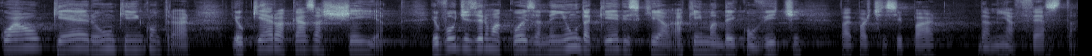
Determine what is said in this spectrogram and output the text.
qualquer um que encontrar. Eu quero a casa cheia. Eu vou dizer uma coisa: nenhum daqueles que a, a quem mandei convite vai participar da minha festa.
